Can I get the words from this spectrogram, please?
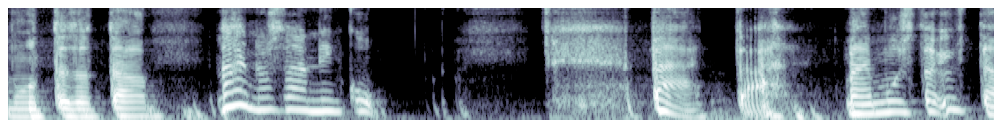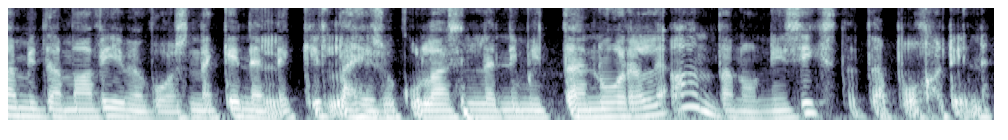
Mutta tota, mä en osaa niin kuin päättää. Mä en muista yhtään, mitä mä oon viime vuosina kenellekin lähisukulaiselle nimittäin nuorelle antanut, niin siksi tätä pohdin.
